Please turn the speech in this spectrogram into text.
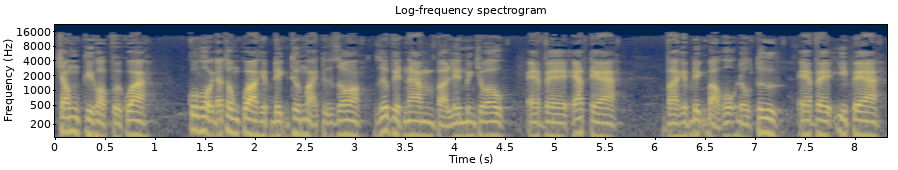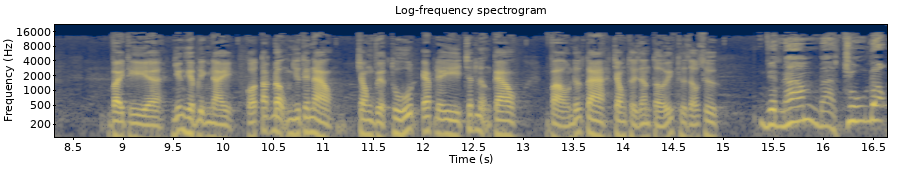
Trong kỳ họp vừa qua, Quốc hội đã thông qua Hiệp định Thương mại Tự do giữa Việt Nam và Liên minh châu Âu EVFTA và Hiệp định Bảo hộ Đầu tư EVIPA Vậy thì à, những hiệp định này có tác động như thế nào trong việc thu hút FDI chất lượng cao vào nước ta trong thời gian tới thưa giáo sư? Việt Nam đã chủ động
